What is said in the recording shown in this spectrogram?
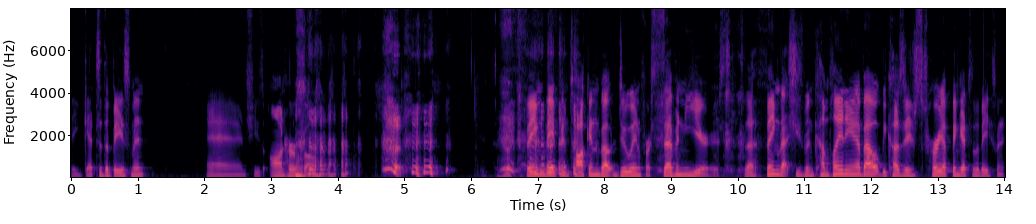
they get to the basement, and she's on her phone. the thing they've been talking about doing for seven years. The thing that she's been complaining about because they just hurry up and get to the basement.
